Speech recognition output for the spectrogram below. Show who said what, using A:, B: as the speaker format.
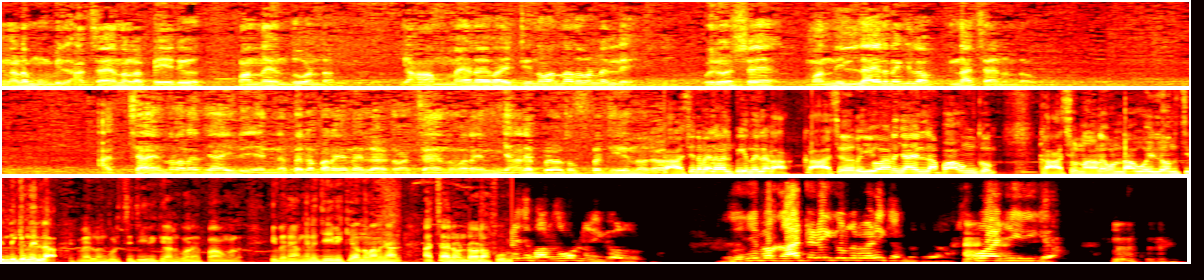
A: ഞങ്ങളുടെ മുമ്പിൽ അച്ചായ എന്നുള്ള പേര് വന്ന എന്തുകൊണ്ടാണ് ആ അമ്മയുടെ വയറ്റിൽ നിന്ന് വന്നത് കൊണ്ടല്ലേ ഒരുപക്ഷെ വന്നില്ലായിരുന്നെങ്കിലോ ഇന്ന് അച്ചായൻ ഉണ്ടാവും. അച്ചായ എന്ന് പറയാൻ ഞാൻ ഇത് എന്നെ തന്നെ പറയുന്നില്ല കേട്ടോ. അച്ചായ എന്ന് പറയുന്നത് ഞാൻ എപ്പോഴും റെസ്പെക്ട് ചെയ്യുന്ന ഒരാൾ
B: കാശിന് വില കൽപ്പിക്കുന്നില്ലടാ. കാശ് എറിയുവാണ് ഞാൻ എല്ലാ പാവങ്ങൾക്കും കാശ് നാളെ ഉണ്ടാവുമോ ഇല്ലോ എന്ന് ചിന്തിക്കുന്നില്ല. വെള്ളം കുടിച്ച് ജീവിക്കുകയാണ് കുറെ പാവങ്ങൾ ഇവരെ അങ്ങനെ ജീവിക്കാന്ന് പറഞ്ഞാൽ അച്ഛൻ ഉണ്ടോടാ
C: food കാറ്റടിക്കൊന്നും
